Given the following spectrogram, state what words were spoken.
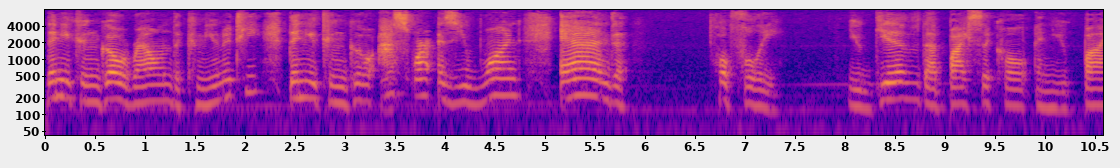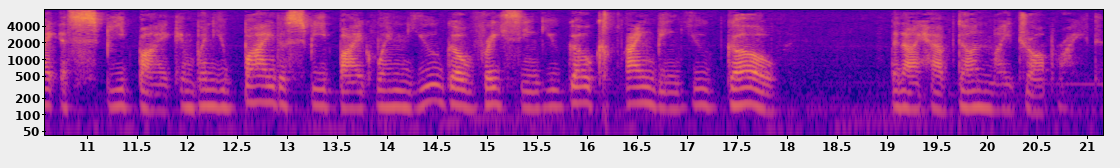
then you can go around the community, then you can go as far as you want, and hopefully you give that bicycle and you buy a speed bike. And when you buy the speed bike, when you go racing, you go climbing, you go, then I have done my job right.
